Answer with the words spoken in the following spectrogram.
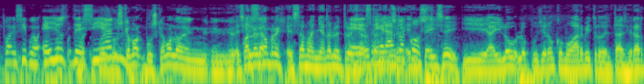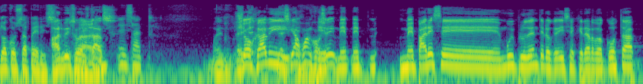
como, sí, bueno, ellos Pues- pues decían... busquemos- busquémoslo en. en- Es ¿Cuál es el nombre? Esta mañana lo entrevistaron Es también Gerardo en- en Acosta. TIC y ahí lo, lo pusieron como árbitro del TAS, Gerardo Acosta Pérez. Árbitro del TAS. Exacto. Bueno, Yo, eh, Javi, Decía eh, sí. me, me- me parece muy prudente lo que dice Gerardo Acosta,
